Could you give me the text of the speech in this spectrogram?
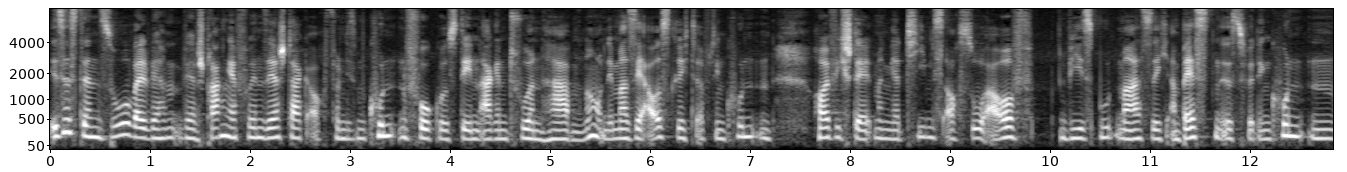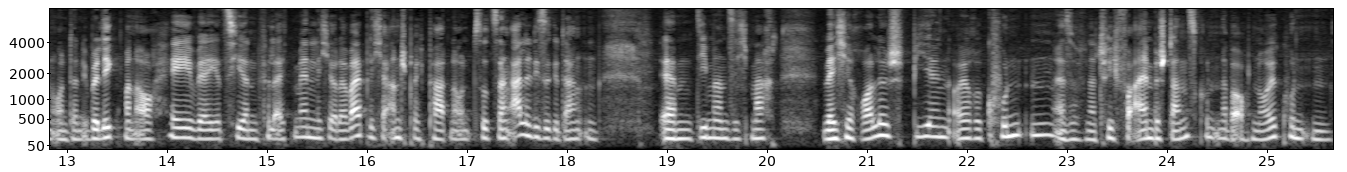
Ist es denn so, weil wir haben, wir sprachen ja vorhin sehr stark auch von diesem Kundenfokus, den Agenturen haben, ne? Und immer sehr ausgerichtet auf den Kunden. Häufig stellt man ja Teams auch so auf, wie es mutmaßlich am besten ist für den Kunden. Und dann überlegt man auch, hey, wer jetzt hier ein vielleicht männlicher oder weiblicher Ansprechpartner und sozusagen alle diese Gedanken, ähm, die man sich macht. Welche Rolle spielen eure Kunden, also natürlich vor allem Bestandskunden, aber auch Neukunden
